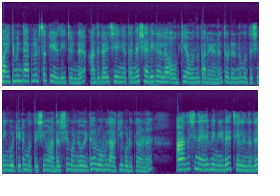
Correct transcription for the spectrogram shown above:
വൈറ്റമിൻ ടാബ്ലറ്റ്സ് ഒക്കെ എഴുതിയിട്ടുണ്ട്. അത് കഴിച്ചു കഴിഞ്ഞാൽ തന്നെ ശരീരം എല്ലാം ഓക്കെ ആവുമെന്ന് പറയാണ്. തുടർന്ന് മുത്തശ്ശനെയും കൂട്ടിയിട്ട് മുത്തശ്ശിയും ആദർശ് കൊണ്ടുപോയിട്ട് റൂമിലാക്കി കൊടുക്കുകയാണ്. ആദർശ് നേരെ പിന്നീട് ചെല്ലുന്നത്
